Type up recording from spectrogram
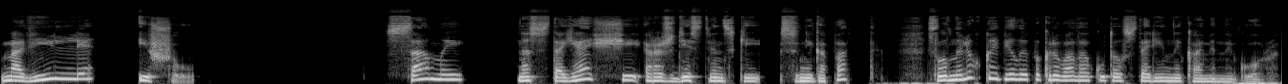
на вилле Ишл». Самый Настоящий рождественский снегопад, словно легкое белое покрывало, окутал старинный каменный город.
